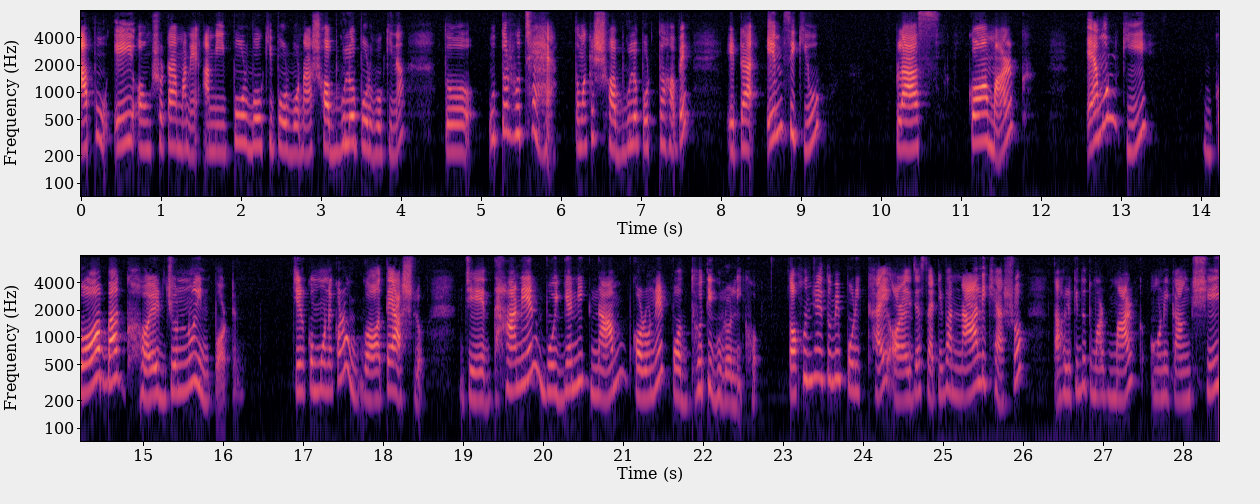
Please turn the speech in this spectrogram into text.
আপু, এই অংশটা মানে আমি পড়ব কি পড়ব না? সবগুলো পড়ব কি না? তো উত্তর হচ্ছে হ্যাঁ তোমাকে সবগুলো পড়তে হবে। এটা এমসিকিউ প্লাস ক মার্ক এমনকি গ বা ঘয়ের জন্য ইম্পর্টেন্ট যেরকম মনে করো, গতে আসলো যে ধানের বৈজ্ঞানিক নামকরণের পদ্ধতিগুলো লিখো। তখন যদি তুমি পরীক্ষায় অরাইজা স্যাটিভা না লিখে আসো, তাহলে কিন্তু তোমার মার্ক অনেকাংশেই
